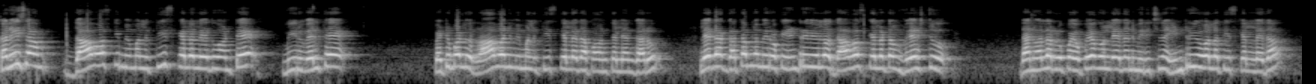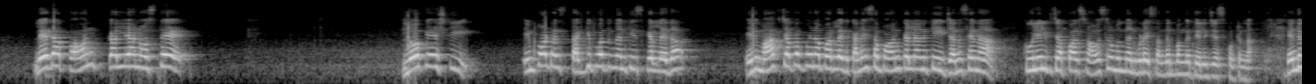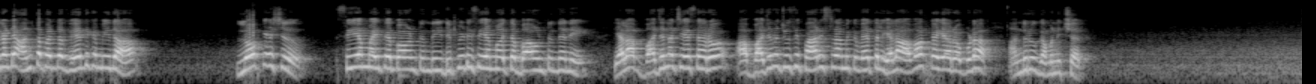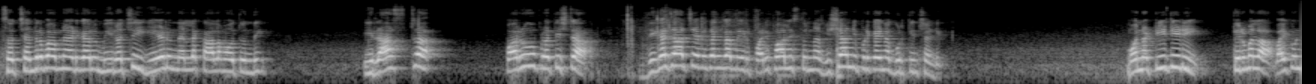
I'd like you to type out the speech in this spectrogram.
కనీసం దావోస్కి మిమ్మల్ని తీసుకెళ్ళలేదు అంటే మీరు వెళ్తే పెట్టుబడులు రావని మిమ్మల్ని తీసుకెళ్ళేదా పవన్ కళ్యాణ్ గారు? లేదా గతంలో మీరు ఒక ఇంటర్వ్యూలో దావోస్కి వెళ్ళటం వేస్ట్ దానివల్ల రూపాయి ఉపయోగం లేదని మీరు ఇచ్చిన ఇంటర్వ్యూ వల్ల తీసుకెళ్ళలేదా? లేదా పవన్ కళ్యాణ్ వస్తే లోకేష్కి ఇంపార్టెన్స్ తగ్గిపోతుందని తీసుకెళ్ళలేదా? ఇది మాకు చెప్పకపోయినా పర్లేదు. కనీసం పవన్ కళ్యాణ్కి జనసేన కూలీలకి చెప్పాల్సిన అవసరం ఉందని కూడా ఈ సందర్భంగా తెలియజేసుకుంటున్నా. ఎందుకంటే అంత పెద్ద వేదిక మీద లోకేష్ సీఎం అయితే బాగుంటుంది డిప్యూటీ సీఎం అయితే బాగుంటుందని ఎలా భజన చేశారో ఆ భజన చూసి పారిశ్రామికవేత్తలు ఎలా అవాక్ అయ్యారో కూడా అందరూ గమనించారు. సో చంద్రబాబు నాయుడు గారు మీరు వచ్చి ఏడు నెలల కాలం అవుతుంది. ఈ రాష్ట్ర పరువు ప్రతిష్ట దిగజార్చే విధంగా మీరు పరిపాలిస్తున్న విషయాన్ని ఇప్పటికైనా గుర్తించండి. మొన్న టీటీడీ తిరుమల వైకుంఠ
